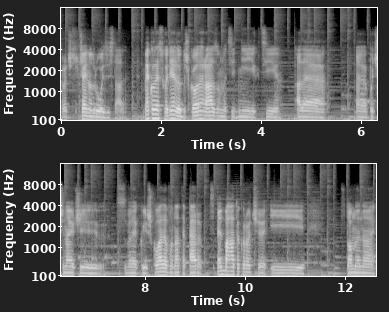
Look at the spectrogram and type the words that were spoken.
Коротше, случайно друзі стали. Ми колись ходили до школи разом на ці дні, як ці, але е, починаючи з великої школи, вона тепер спить багато, коротше, і втомлена,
